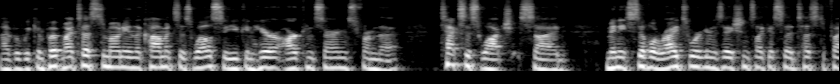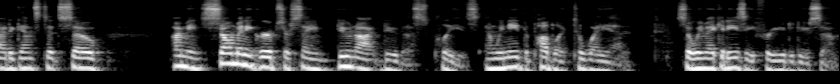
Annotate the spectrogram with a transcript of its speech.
uh, but we can put my testimony in the comments as well so you can hear our concerns from the Texas Watch side. Many civil rights organizations, like I said, testified against it. So, I mean, so many groups are saying, do not do this, please. And we need the public to weigh in. So we make it easy for you to do so.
